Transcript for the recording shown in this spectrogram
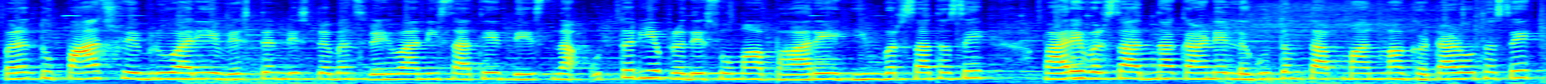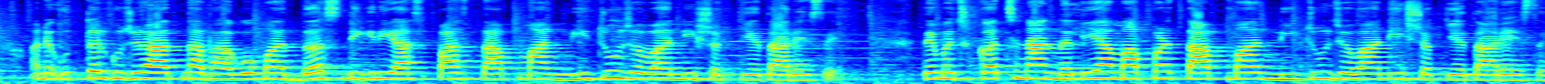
પરંતુ પાંચ ફેબ્રુઆરીએ વેસ્ટર્ન ડિસ્ટર્બન્સ રહેવાની સાથે દેશના ઉત્તરીય પ્રદેશોમાં ભારે હિમવર્ષા થશે. ભારે વરસાદના કારણે લઘુત્તમ તાપમાનમાં ઘટાડો થશે અને ઉત્તર ગુજરાતના ભાગોમાં દસ ડિગ્રી આસપાસ તાપમાન નીચું જવાની શક્યતા રહેશે. તેમજ કચ્છના નલિયામાં પણ તાપમાન નીચું જવાની શક્યતા રહેશે.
